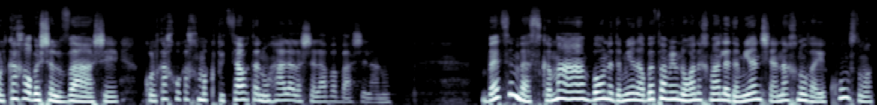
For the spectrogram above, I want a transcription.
כל כך הרבה שלווה, שכל כך כל כך מקפיצה אותנו הלאה לשלב הבא שלנו. בעצם בהסכמה, בואו נדמיין, הרבה פעמים נורא נחמד לדמיין שאנחנו והיקום, זאת אומרת,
